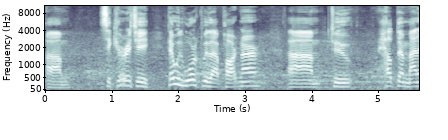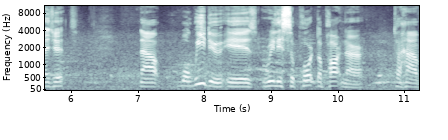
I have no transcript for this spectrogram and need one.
um, security, they would work with that partner um, to help them manage it. Now, what we do is really support the partner to have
